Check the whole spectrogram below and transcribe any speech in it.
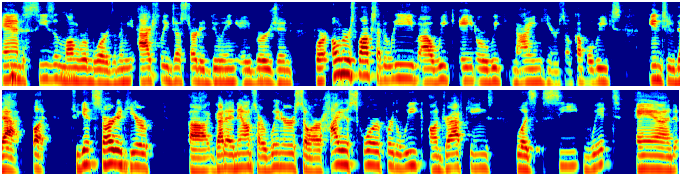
and season long rewards. And then we actually just started doing a version for OwnersBox, I believe, uh, week eight or week nine here. So a couple weeks into that. But to get started here, uh, got to announce our winner. So our highest score for the week on DraftKings was C Wit, and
